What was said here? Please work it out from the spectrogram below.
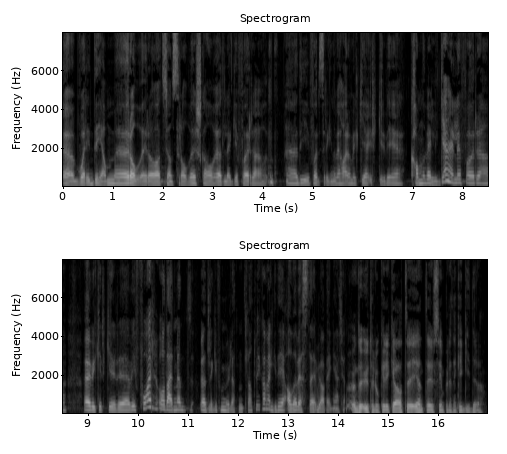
eh, vår idé om eh, roller og kjønnsroller skal ødelegge for de forestillingene vi har om hvilke yrker vi kan velge, eller for hvilke yrker vi får, og dermed ødelegge for muligheten til at vi kan velge de aller beste uavhengig av kjønn. Det utelukker ikke at jenter simpelthen ikke gidder, da?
